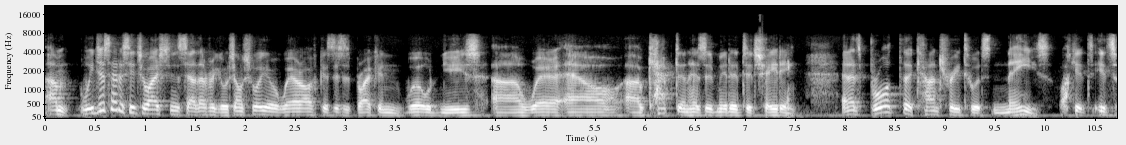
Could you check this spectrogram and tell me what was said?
Um, we just had a situation in South Africa, which I'm sure you're aware of because this is broken world news, uh, where our uh, captain has admitted to cheating, and it's brought the country to its knees. Like it's it's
